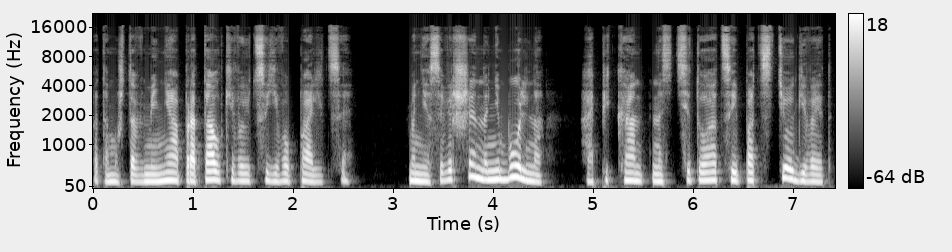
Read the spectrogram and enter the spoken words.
потому что в меня проталкиваются его пальцы. Мне совершенно не больно, а пикантность ситуации подстегивает,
